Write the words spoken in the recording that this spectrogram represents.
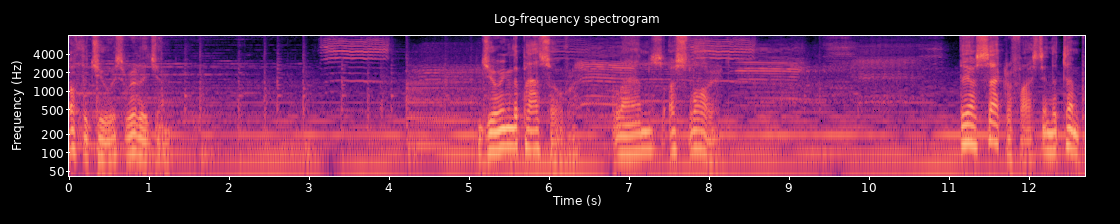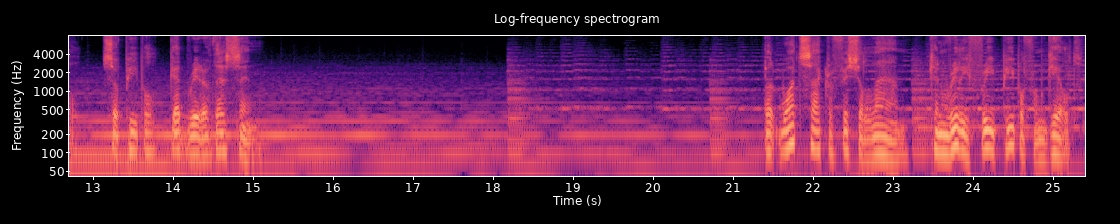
of the Jewish religion. During the Passover, lambs are slaughtered. They are sacrificed in the temple so people get rid of their sin. But what sacrificial lamb can really free people from guilt,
